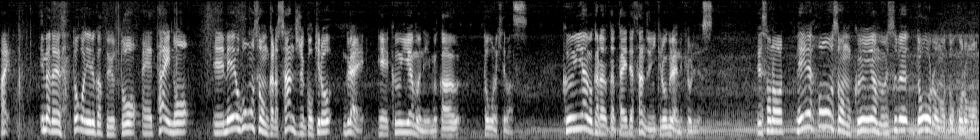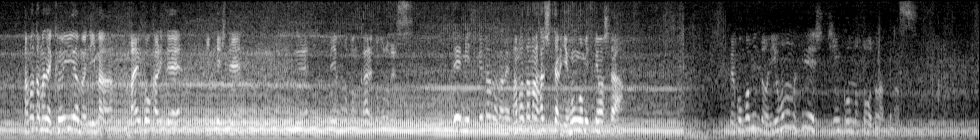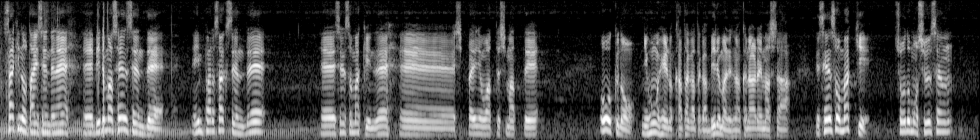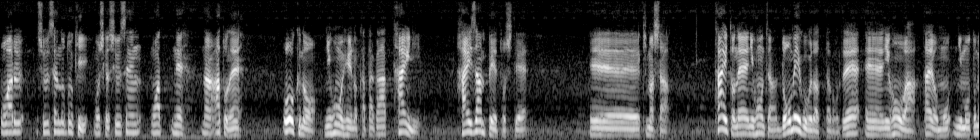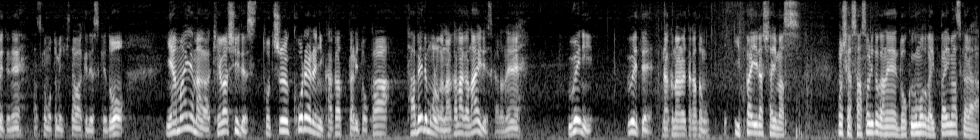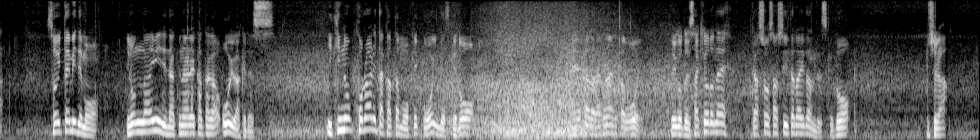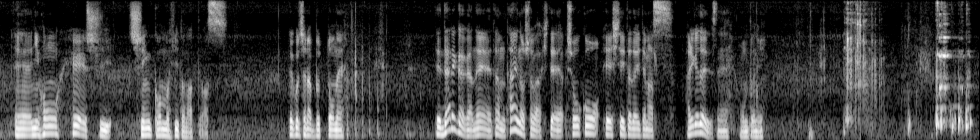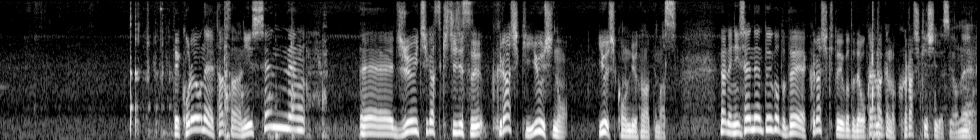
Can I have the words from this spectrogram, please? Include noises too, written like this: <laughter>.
はい、今ね、どこにいるかというと、えータイの、えー、メイホーソンから35キロぐらい、えークンイアムに向かうところに来てます。クンイアムからだったら大体32キロぐらいの距離です。で、そのメイホーソン、クンイアム結ぶ道路のところ、たまたまね、クンイアムに今、バイクを借りて行ってきて、でメイホーソン帰るところです。で、見つけたのがね、たまたま走ったら日本語を見つけました。で、ここ見ると、日本兵士鎮魂の塔となってます。先の大戦でね、えビルマ戦線でインパル作戦で、え戦争末期にね、え失敗に終わってしまって多くの日本兵の方々がビルマに亡くなられました。で戦争末期ちょうどもう終戦終わる終戦の時もしくは終戦終わっねなあとね多くの日本兵の方がタイに敗残兵として、えー来ました。タイとね日本ってのは同盟国だったので、えー日本はタイをもに求めてね助けを求めてきたわけですけど山々が険しいです。途中コレラにかかったりとか食べるものがなかなかないですからね。上に飢えて亡くなられた方もいっぱいいらっしゃいます。もしくはサソリとかね毒蜘蛛とかいっぱいいますからそういった意味でもいろんな意味で亡くなられ方が多いわけです。生き残られた方も結構多いんですけど、えただ亡くなる方が多い。ということで先ほどね合唱させていただいたんですけどこちら、えー日本兵士新婚の日となってます。でこちら仏塔ね。で誰かがね多分タイの人が来て証拠をしていただいてます。ありがたいですね本当に。でこれをね建てたのが2000年、えー11月吉日倉敷有志の有志建立となってます。なので2000年ということで倉敷ということで岡山県の倉敷市ですよね。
